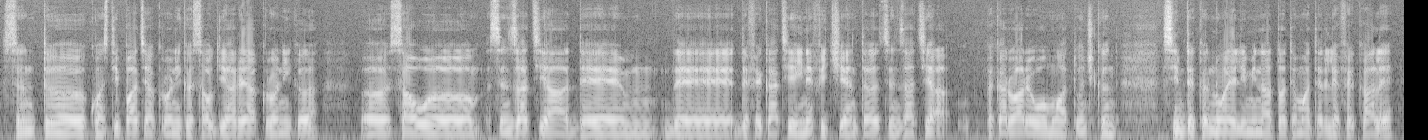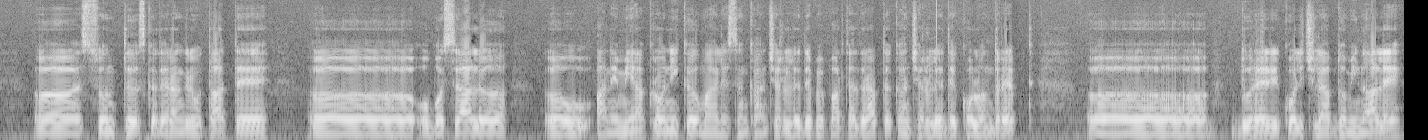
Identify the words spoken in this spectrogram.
sunt uh, constipația cronică sau diarea cronică uh, sau uh, senzația de, de defecație ineficientă, senzația pe care o are omul atunci când simte că nu a eliminat toate materiile fecale, uh, sunt scăderea în greutate, uh, oboseală, uh, anemia cronică, mai ales în cancerele de pe partea dreaptă, cancerele de colon drept, uh, dureri colicile abdominale,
